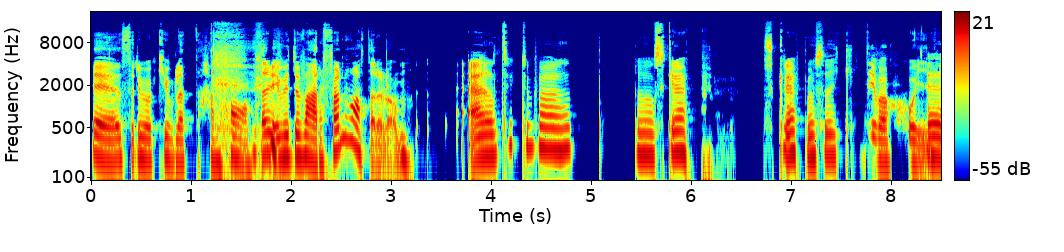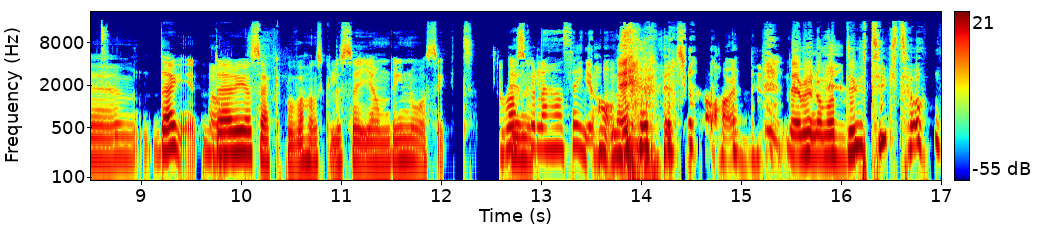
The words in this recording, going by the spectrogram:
Eh, så det var kul att han hatade det. Vet du varför han hatade dem? Jag tyckte bara att det var skräp. Skräpmusik. Det var skit. Eh, där, ja. där är jag säker på vad han skulle säga om din åsikt. Vad skulle han säga om Nej. Nej men om vad du tyckte om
